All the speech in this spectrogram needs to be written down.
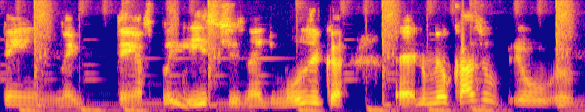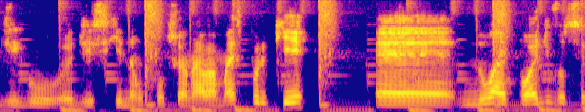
tem, né, tem as playlists né, de música. É, no meu caso, eu, eu digo, eu disse que não funcionava mais porque é, no iPod você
